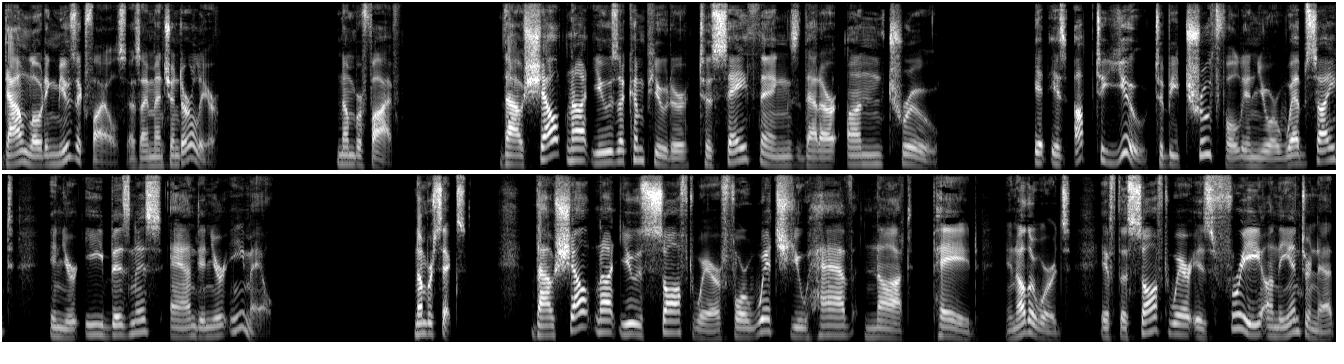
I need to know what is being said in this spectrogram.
downloading music files, as I mentioned earlier. Number five, thou shalt not use a computer to say things that are untrue. It is up to you to be truthful in your website, in your e business, and in your email. Number six, thou shalt not use software for which you have not paid. In other words, if the software is free on the internet,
